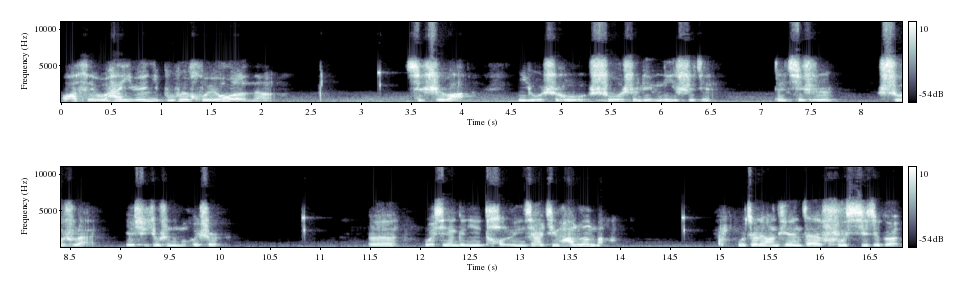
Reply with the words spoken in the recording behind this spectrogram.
哇塞，我还以为你不会回我了呢。其实吧，你有时候说是灵异事件，但其实说出来也许就是那么回事儿。呃。我先跟你讨论一下进化论吧。我这两天在复习这个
